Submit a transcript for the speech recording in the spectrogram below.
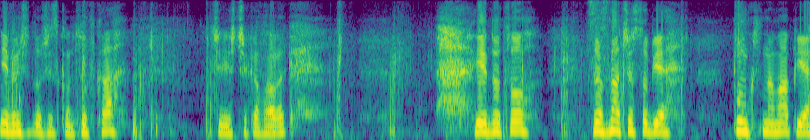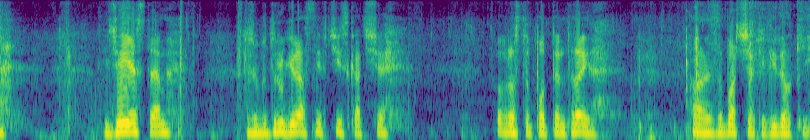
Nie wiem, czy to już jest końcówka, czy jeszcze kawałek. Jedno co, zaznaczę sobie punkt na mapie, gdzie jestem, żeby drugi raz nie wciskać się po prostu pod ten trail. Ale zobaczcie, jakie widoki.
